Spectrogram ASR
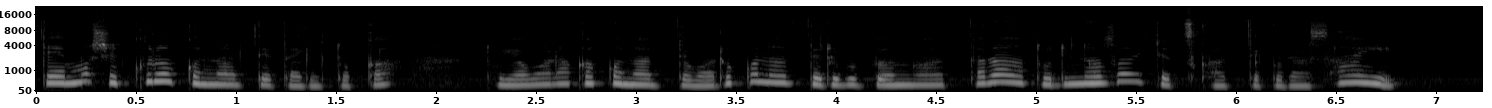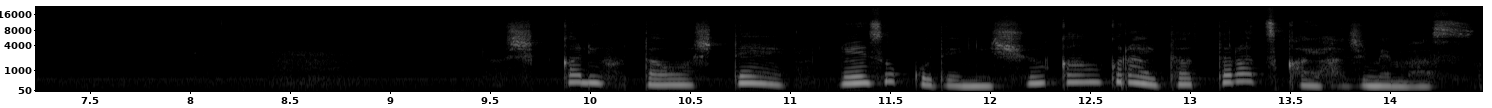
てもし黒くなってたりとかと柔らかくなって悪くなってる部分があったら取り除いて使ってくださいしっかり蓋をして冷蔵庫で2週間くらい経ったら使い始めます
